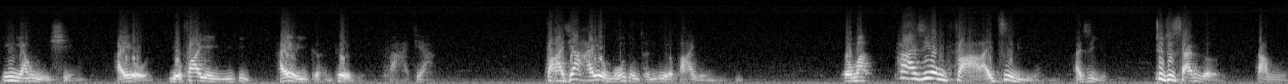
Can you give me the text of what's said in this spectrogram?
阴阳五行，还有有发言余地，还有一个很特别，法家，法家还有某种程度的发言余地，懂吗？他还是用法来治理人，还是有，就这三个大部分，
